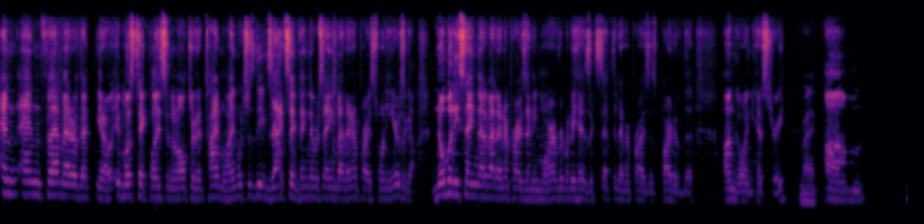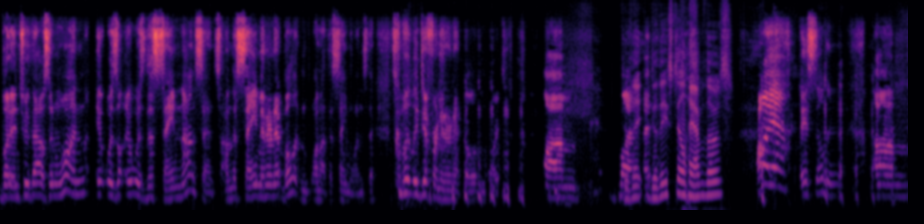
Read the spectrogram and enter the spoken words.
and and for that matter, that you know it must take place in an alternate timeline, which is the exact same thing they were saying about Enterprise 20 years ago. Nobody's saying that about Enterprise anymore. Everybody has accepted Enterprise as part of the ongoing history. Right. Um, but in 2001 it was it was the same nonsense on the same internet bulletin well not the same ones it's completely different internet bulletin boards um but, do they do they still have those? Oh yeah, they still do. um,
